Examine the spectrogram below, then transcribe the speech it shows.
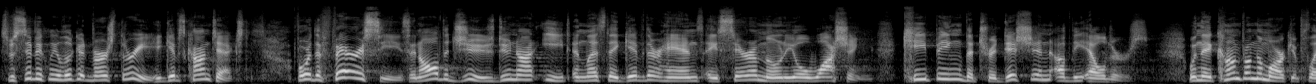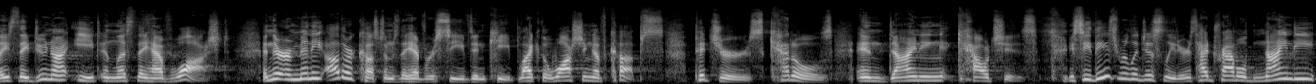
Specifically, look at verse 3. He gives context. For the Pharisees and all the Jews do not eat unless they give their hands a ceremonial washing, keeping the tradition of the elders. When they come from the marketplace, they do not eat unless they have washed. And there are many other customs they have received and keep, like the washing of cups, pitchers, kettles, and dining couches. You see, these religious leaders had traveled 90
